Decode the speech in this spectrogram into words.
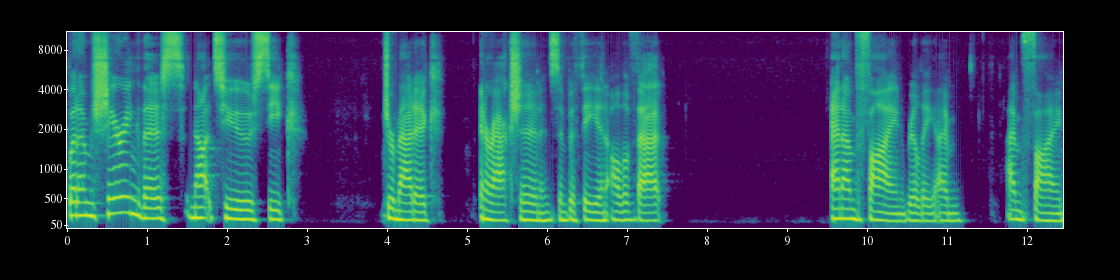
But I'm sharing this not to seek dramatic interaction and sympathy and all of that and I'm fine, really. I'm I'm fine.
